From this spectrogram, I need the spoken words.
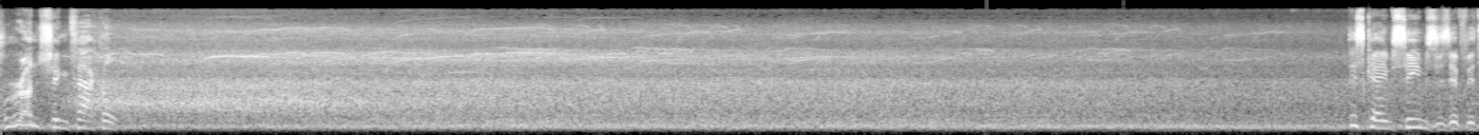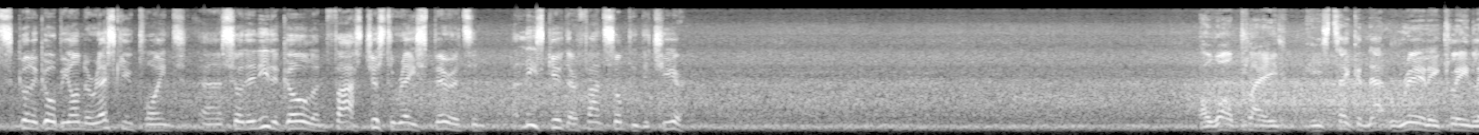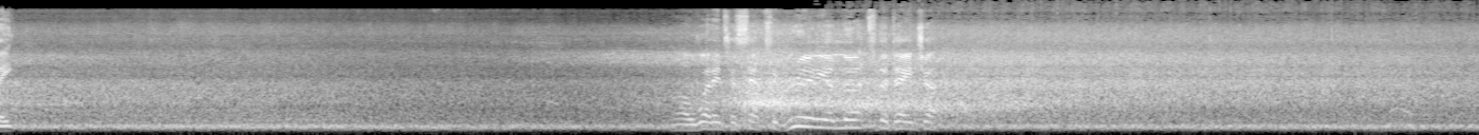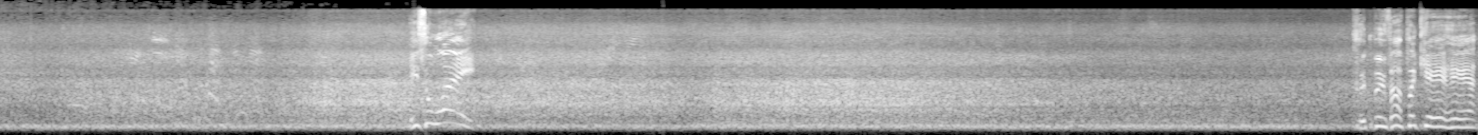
Crunching tackle. This game seems as if it's going to go beyond a rescue point, uh, so they need a goal and fast just to raise spirits and at least give their fans something to cheer. Oh, well played. He's taken that really cleanly. Oh, well intercepted, really alert to the danger. He's away. Could move up a gear here.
